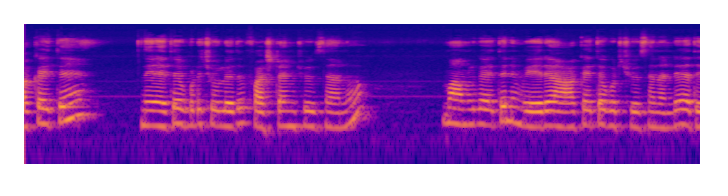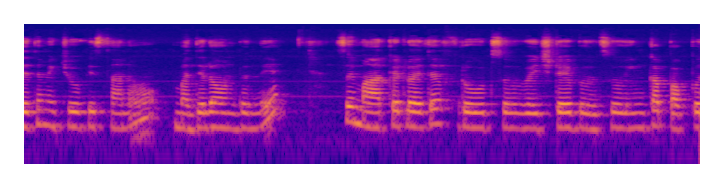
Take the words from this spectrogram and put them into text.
ఆకు అయితే నేనైతే ఎప్పుడు చూడలేదు. ఫస్ట్ టైం చూశాను. మామూలుగా అయితే నేను వేరే ఆకైతే ఒకటి చూసానండి అదైతే మీకు చూపిస్తాను. మధ్యలో ఉంటుంది. సో ఈ మార్కెట్లో అయితే ఫ్రూట్స్ వెజిటేబుల్స్ ఇంకా పప్పు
